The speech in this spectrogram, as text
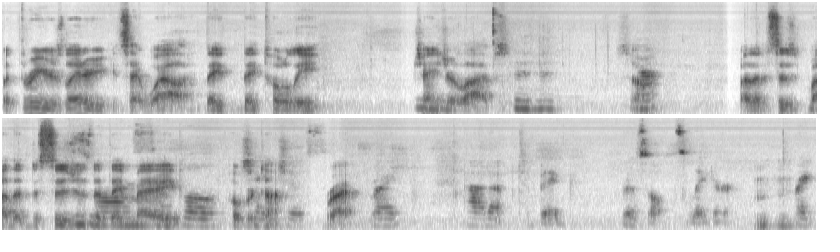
But three years later, you could say, "Wow, they they totally changed their lives." Mhm. So, Yeah. by the by the decisions that they made over time. Right. Right. Add up to big results later. hmm Right.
